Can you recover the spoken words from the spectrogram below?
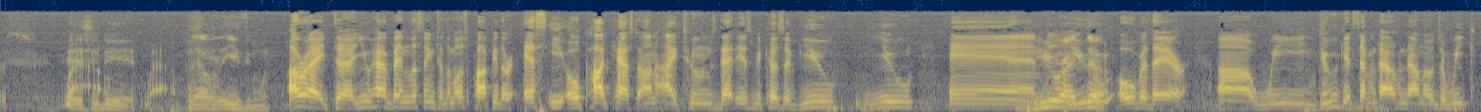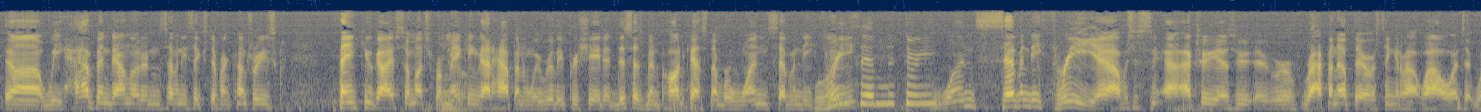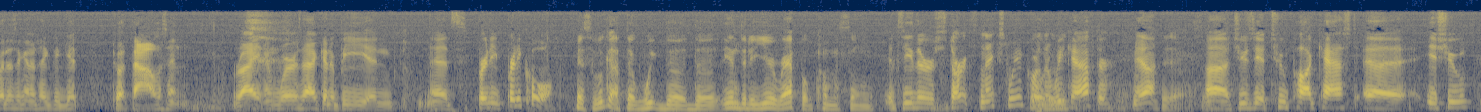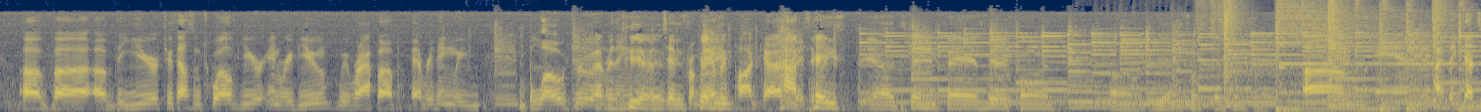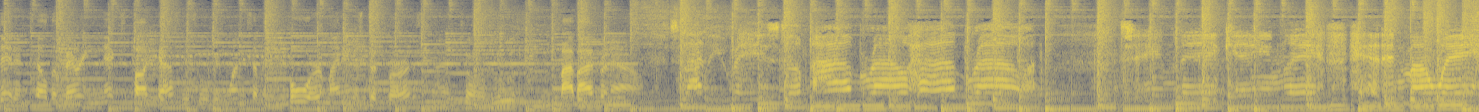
Yes, you did. Wow. That was an easy one. All right, uh, you have been listening to the most popular SEO podcast on iTunes. That is because of you, you, and You right there. over there. Uh, we do get 7,000 downloads a week. Uh, we have been downloaded in 76 different countries. Thank you guys so much for Yeah. making that happen. We really appreciate it. This has been podcast number 173. 173. 173. Yeah, I was just uh, actually as we uh, were wrapping up there, I was thinking about wow, what's it, what is it going to take to get to a thousand, right? And where's that going to be? And it's pretty pretty cool. Yeah, so we got the week, the the end of the year wrap up coming soon. It's either starts next week or Or the week week- after. Yeah. Yeah, so- Uh, it's usually a two podcast uh, issue of uh, of the year 2012 year in review. We wrap up everything. We blow through everything. give a tip from every podcast. High basically. paced, yeah, extremely fast, very fun. Um, yeah, so stay tuned for that. Um, think that's it. Until the very next podcast, which will be 174. My name is Chris Burres. I'm Charles Lewis. Bye bye for now. Slightly raised up eyebrow, highbrow. Tamely, gamely, headed my way.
